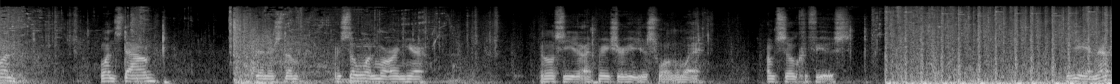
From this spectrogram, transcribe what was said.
One. One's down. Finished them. There's still one more in here. Unless he, I'm pretty sure he just swung away. I'm so confused. Is he in there?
